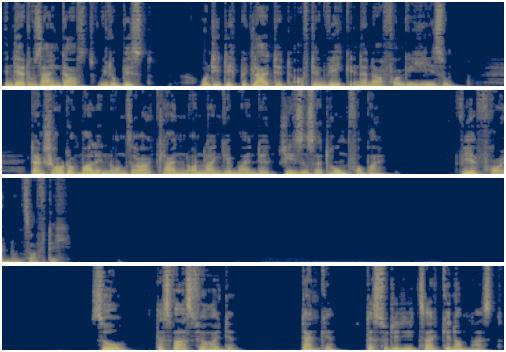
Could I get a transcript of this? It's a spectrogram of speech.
in der du sein darfst, wie du bist, und die dich begleitet auf dem Weg in der Nachfolge Jesu, dann schau doch mal in unserer kleinen Online-Gemeinde Jesus at Home vorbei. Wir freuen uns auf dich. So, das war's für heute. Danke, dass du dir die Zeit genommen hast.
